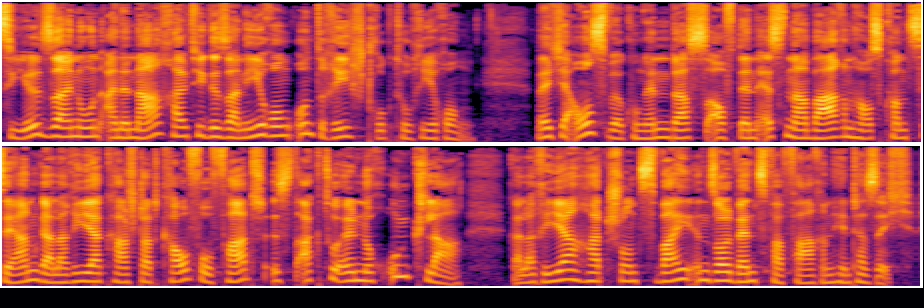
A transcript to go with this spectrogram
Ziel sei nun eine nachhaltige Sanierung und Restrukturierung. Welche Auswirkungen das auf den Essener Warenhauskonzern Galeria Karstadt Kaufhof hat, ist aktuell noch unklar. Galeria hat schon zwei Insolvenzverfahren hinter sich.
